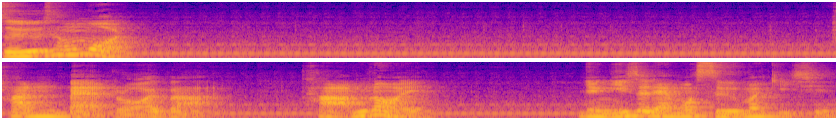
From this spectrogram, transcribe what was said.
ซื้อทั้งหมด 1,800 บาท ถามหน่อย อย่างนี้แสดงว่าซื้อมากี่ชิ้น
